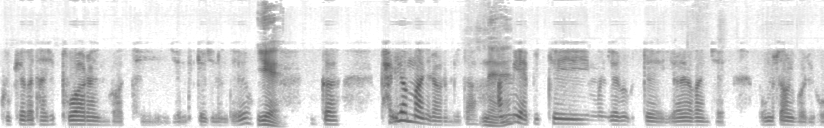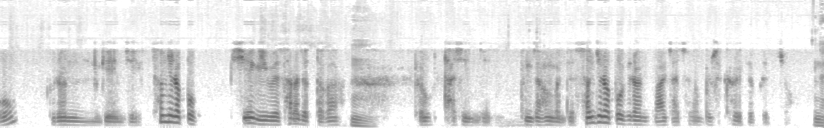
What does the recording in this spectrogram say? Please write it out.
국회가 다시 부활한 것 같이 이제 느껴지는데요. 예. 그러니까 8년 만이라 그럽니다. 네. 한미 FTA 문제로 그때 여야가 이제 몸싸움을 벌이고 그런 게 이제 선진화법 시행 이후에 사라졌다가 음. 결국 다시 이제 등장한 건데 선진화법이라는 말 자체가 무색하게 되었죠. 네.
